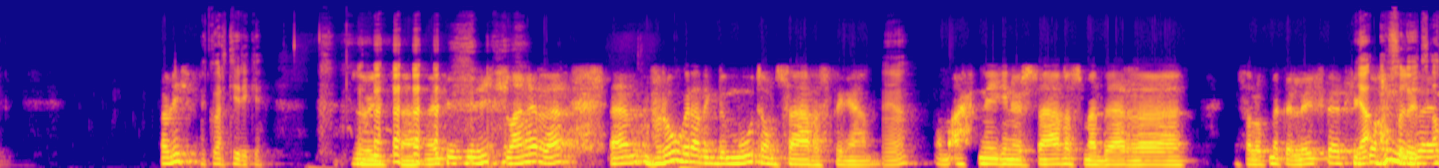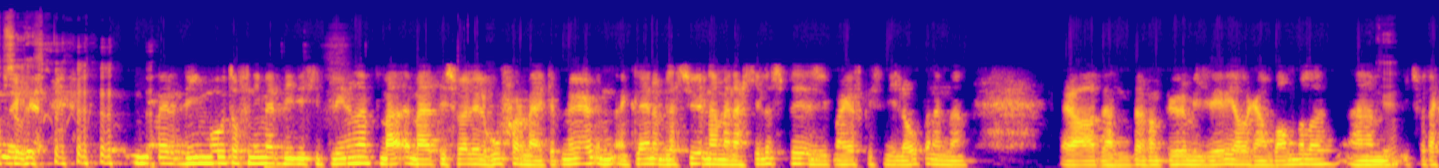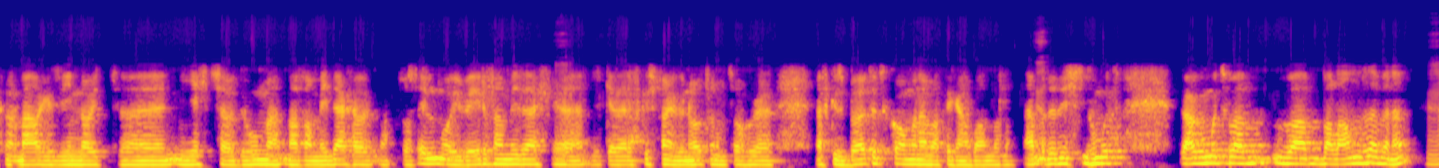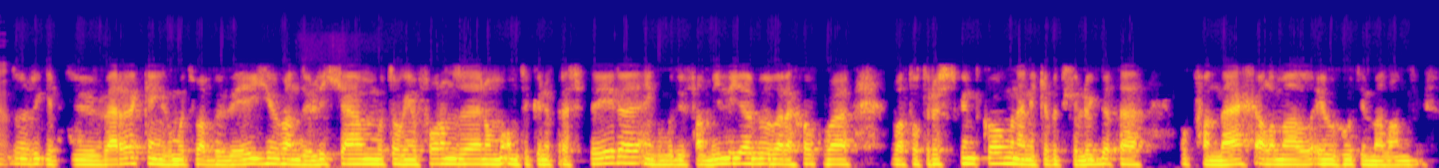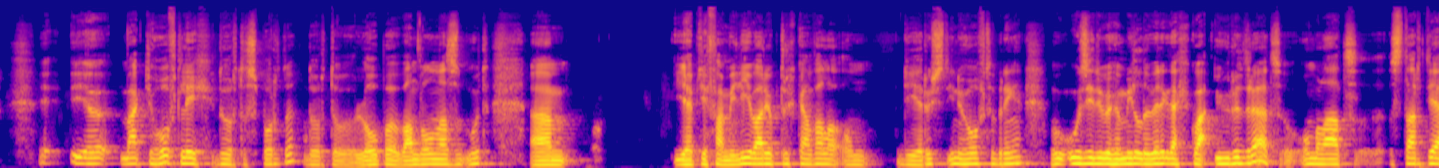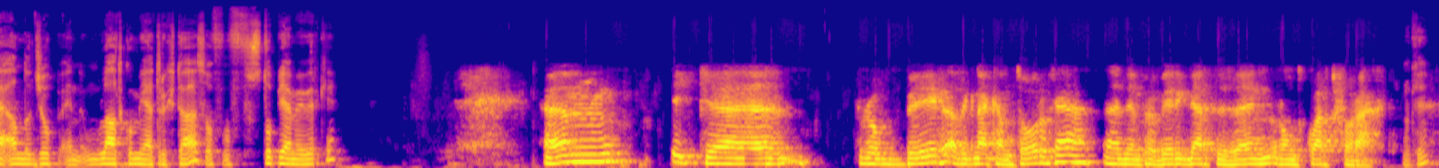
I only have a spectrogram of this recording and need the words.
Ja. Een kwartiertje. Zoiets, ja. Het is iets langer. Hè. Um, vroeger had ik de moed om s'avonds te gaan. Ja? Om 8, 9 uur s'avonds, maar daar uh, zal ook met de leeftijd gekomen ja, absoluut, zijn. absoluut. niet meer die moed of niet meer die discipline heb, maar, maar het is wel heel goed voor mij. Ik heb nu een, een kleine blessure aan mijn Achillespees, dus ik mag even niet lopen en dan ja, dan ben van pure miserie al gaan wandelen. Um, okay. Iets wat ik normaal gezien nooit uh, niet echt zou doen. Maar, maar vanmiddag, uh, het was heel mooi weer vanmiddag. Uh, dus ik heb er even van genoten om toch even buiten te komen en wat te gaan wandelen. Ja, maar dat is, je moet, ja, je moet wat, wat balans hebben. Hè? Ja. Dus je hebt je werk en je moet wat bewegen. Want je lichaam moet toch in vorm zijn om, om te kunnen presteren. En je moet je familie hebben waar je ook wat, wat tot rust kunt komen. En ik heb het geluk dat dat op vandaag allemaal heel goed in balans is. Je, maakt je hoofd leeg door te sporten, door te lopen, wandelen als het moet. Um, je hebt je familie waar je op terug kan vallen om die rust in je hoofd te brengen. Hoe, hoe ziet je gemiddelde werkdag qua uren eruit? Hoe laat start jij aan de job en hoe laat kom jij terug thuis? Of, of stop jij met werken? Um, ik uh, probeer, als ik naar kantoor ga, dan probeer ik daar te zijn rond kwart voor acht. Okay.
